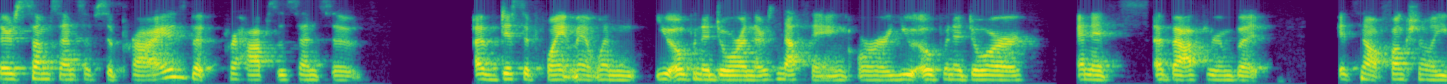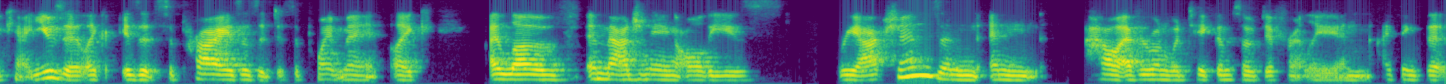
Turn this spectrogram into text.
there's some sense of surprise but perhaps a sense of of disappointment when you open a door and there's nothing or you open a door and it's a bathroom but it's not functional you can't use it. Like is it surprise? Is it disappointment? Like i love imagining all these reactions and and how everyone would take them so differently and i think that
